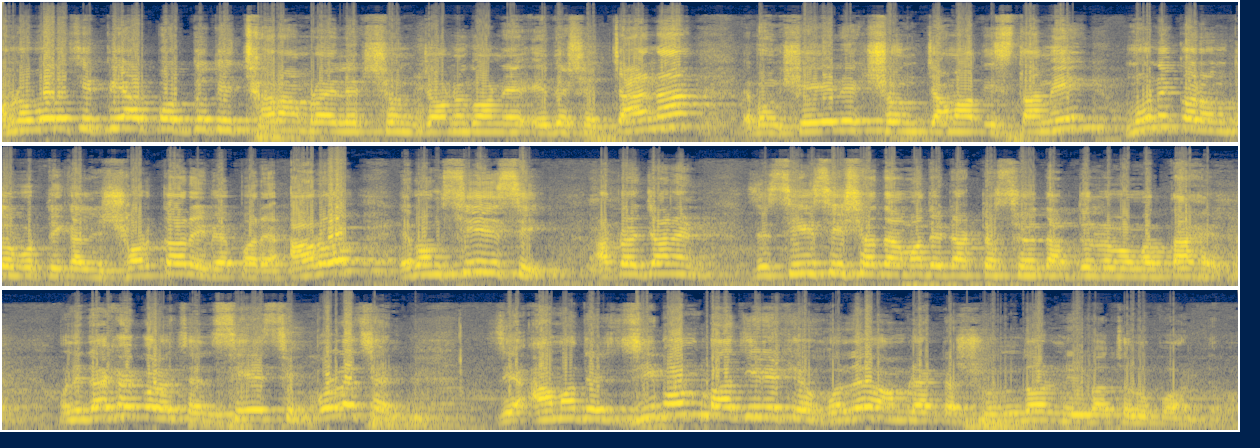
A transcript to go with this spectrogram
আমরা বলেছি পিয়ার পদ্ধতি ছাড়া আমরা ইলেকশন জনগণ এদেশে চায় না, এবং সেই ইলেকশন জামাত ইসলামী মনে করে অন্তর্বর্তীকালীন সরকার এই ব্যাপারে আরও, এবং সিএসি আপনারা জানেন যে সিএসির সাথে আমাদের ডাক্তার সৈয়দ আব্দুল্লাহ মোহাম্মদ তাহের, উনি দেখা করেছেন সিএসসি বলেছেন যে আমাদের জীবন বাজি রেখে হলেও আমরা একটা সুন্দর নির্বাচন উপহার দেবো।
